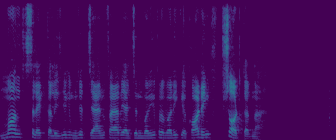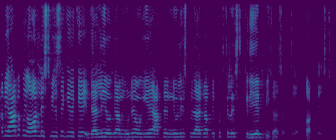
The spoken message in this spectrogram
मंथ सेलेक्ट कर लीजिए कि मुझे जैन फेब या जनवरी फरवरी के अकॉर्डिंग शॉर्ट करना है। अब यहाँ पे कोई और लिस्ट भी, जैसे कि देखिए दिल्ली हो गया मुने हो गया आपने न्यू लिस्ट में जाकर अपनी खुद की लिस्ट क्रिएट भी कर सकते हो शॉर्ट लिस्ट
